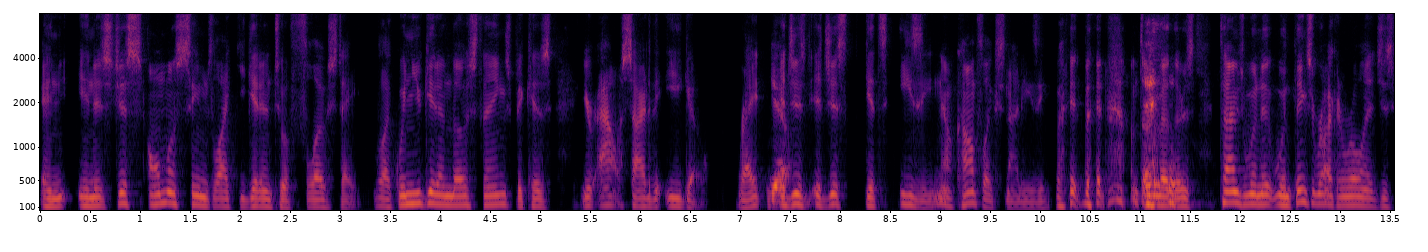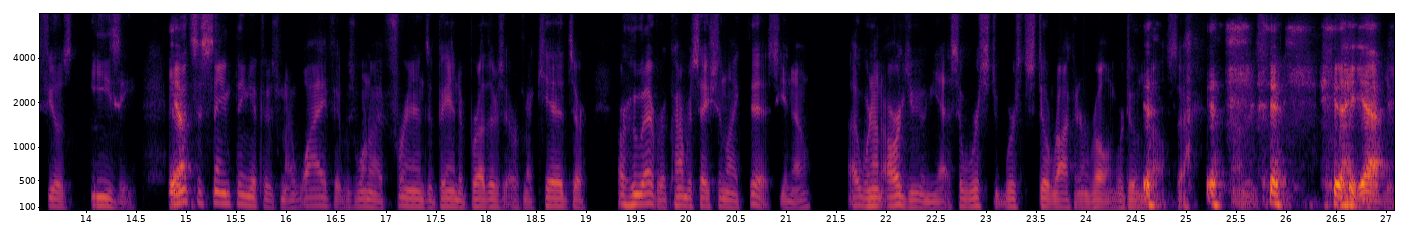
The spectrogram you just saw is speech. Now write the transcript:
and and it's just almost seems like you get into a flow state like when you get in those things because you're outside of the ego right? Yeah. it just it just gets easy. Now conflict's not easy but but i'm talking about there's times when it when things are rock and rolling it just feels easy. And yeah. that's the same thing if it was my wife it was one of my friends a band of brothers or my kids or or whoever a conversation like this you know uh, we're not arguing yet, so we're we st- we're still rocking and rolling. We're doing well. So yeah, yeah.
